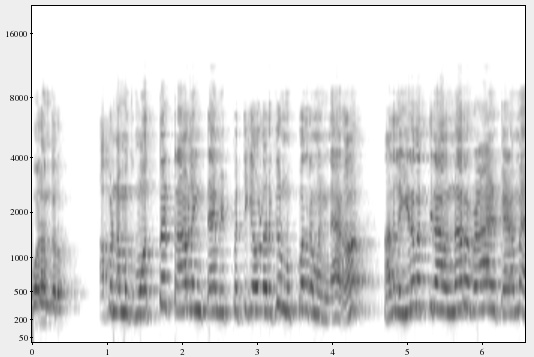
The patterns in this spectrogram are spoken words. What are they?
பிறந்துடும் அப்போ நமக்கு மொத்த ட்ராவலிங் டைம் இப்போதைக்கு எவ்வளோ இருக்குது முப்பதரை மணி நேரம். அதில் இருபத்தி நாலு மணி நேரம் வியாழக்கிழமை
